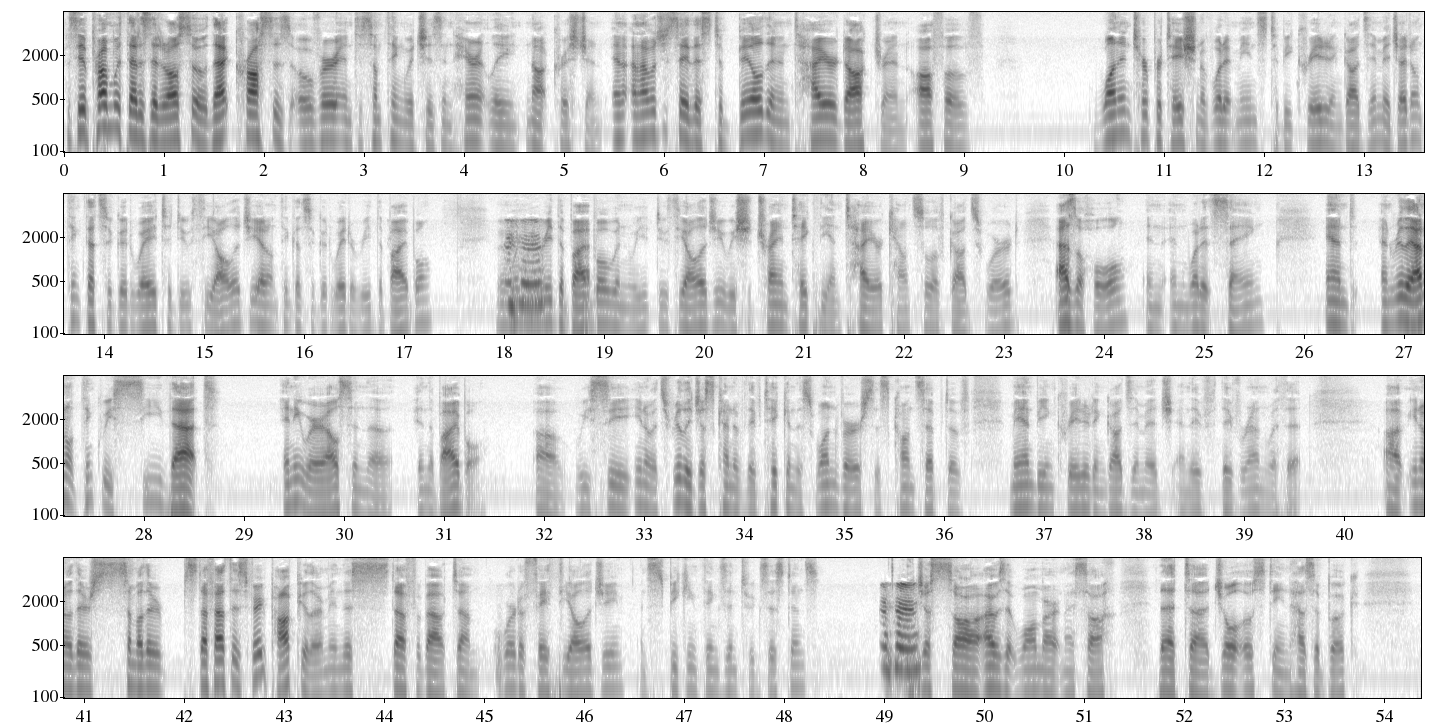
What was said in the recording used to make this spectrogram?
But see, the problem with that is that it also that crosses over into something which is inherently not Christian. And, and I will just say this: to build an entire doctrine off of one interpretation of what it means to be created in God's image, I don't think that's a good way to do theology. I don't think that's a good way to read the Bible. When, mm-hmm. when we mm-hmm. read the Bible, when we do theology, we should try and take the entire counsel of God's Word as a whole and, and what it's saying. And and really, I don't think we see that anywhere else in the in the Bible. Uh, we see, you know, it's really just kind of they've taken this one verse, this concept of man being created in God's image, and they've they've run with it. Uh, you know, there's some other stuff out there that's very popular. I mean, this stuff about um, word of faith theology and speaking things into existence. Mm-hmm. I just saw. I was at Walmart and I saw that uh, Joel Osteen has a book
